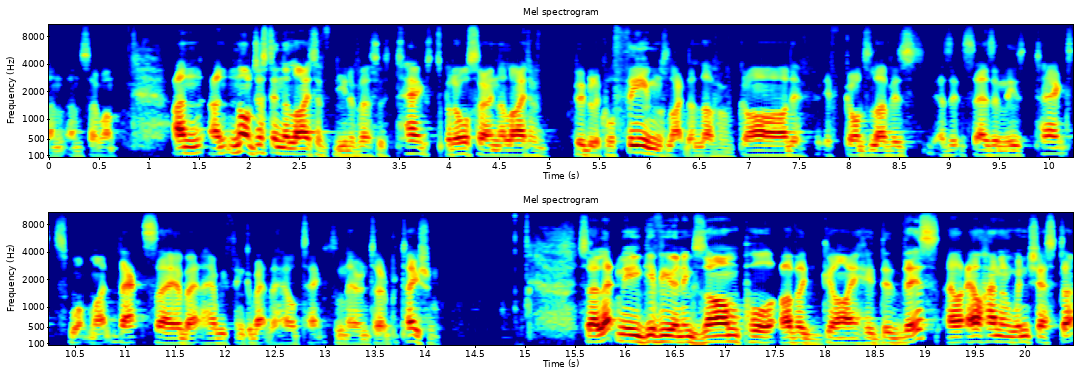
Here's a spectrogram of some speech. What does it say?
and, and so on. And, and not just in the light of universalist texts, but also in the light of biblical themes like the love of God. If, if God's love is, as it says in these texts, what might that say about how we think about the hell texts and their interpretation? So let me give you an example of a guy who did this, Elhanan Winchester,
